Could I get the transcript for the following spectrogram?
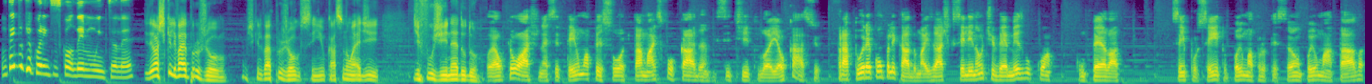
Não tem por que o Corinthians esconder muito, né? Eu acho que ele vai pro jogo. Acho que ele vai pro jogo, sim. O Cássio não é de, de fugir, né, Dudu? É o que eu acho, né? Se tem uma pessoa que tá mais focada nesse título aí, é o Cássio. Fratura é complicado, mas acho que se ele não tiver, mesmo com, a, com o pé lá 100%, põe uma proteção, põe uma tala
